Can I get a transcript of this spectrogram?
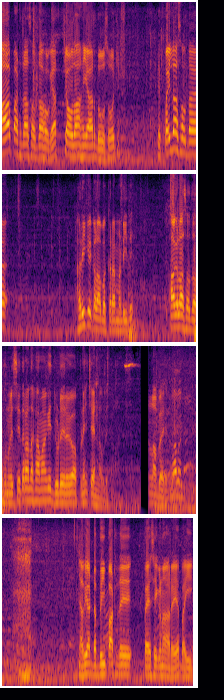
ਆਹ ਪੱਠ ਦਾ ਸੌਦਾ ਹੋ ਗਿਆ 14200 ਚ। ਤੇ ਪਹਿਲਾ ਸੌਦਾ ਹੈ ਹਰੀਕੇ ਕਲਾ ਬੱਕਰਾ ਮੰਡੀ ਤੇ। ਅਗਲਾ ਸੌਦਾ ਤੁਹਾਨੂੰ ਇਸੇ ਤਰ੍ਹਾਂ ਦਿਖਾਵਾਂਗੇ ਜੁੜੇ ਰਹੋ ਆਪਣੇ ਚੈਨਲ ਦੇ ਨਾਲ। ਨਾ ਪੈਸੇ। ਆ ਵੀ ਆ ਡੱਬੀ ਪੱਠ ਦੇ ਪੈਸੇ ਗਣਾ ਰਹੇ ਆ ਬਾਈ।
